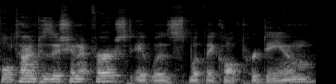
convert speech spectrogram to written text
full time position at first. It was what they call per diem,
